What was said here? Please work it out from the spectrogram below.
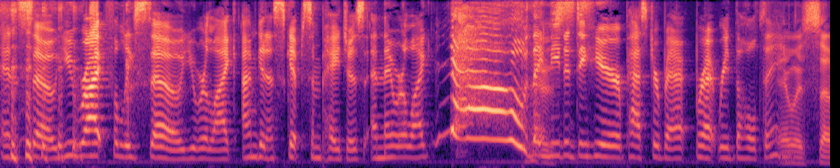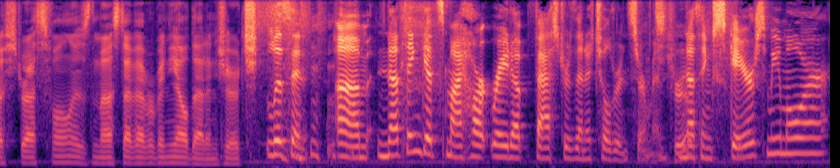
And so you rightfully so, you were like, I'm going to skip some pages. And they were like, no, they was, needed to hear Pastor Brett read the whole thing. It was so stressful. It was the most I've ever been yelled at in church. Listen, um, nothing gets my heart rate up faster than a children's sermon. Nothing scares me more.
